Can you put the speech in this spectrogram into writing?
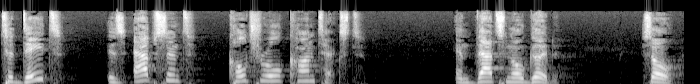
to date, is absent cultural context. And that's no good. So,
